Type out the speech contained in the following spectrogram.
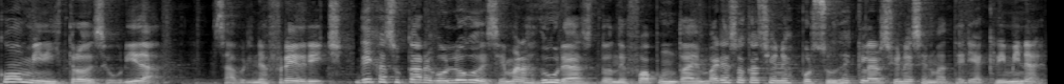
como ministro de Seguridad. Sabrina Friedrich deja su cargo luego de semanas duras donde fue apuntada en varias ocasiones por sus declaraciones en materia criminal.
